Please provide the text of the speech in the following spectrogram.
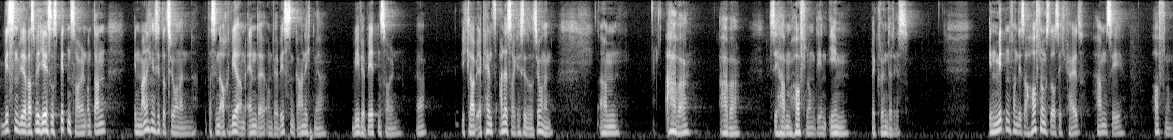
wissen wir, was wir Jesus bitten sollen und dann in manchen Situationen, da sind auch wir am Ende und wir wissen gar nicht mehr, wie wir beten sollen. Ja? Ich glaube, ihr kennt alle solche Situationen. Ähm, aber, aber sie haben Hoffnung, die in ihm begründet ist. Inmitten von dieser Hoffnungslosigkeit haben sie Hoffnung.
